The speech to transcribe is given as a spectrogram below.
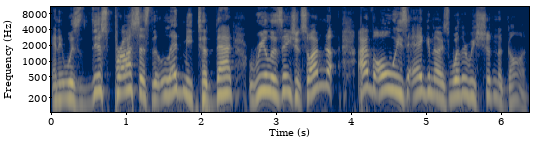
and it was this process that led me to that realization. So i'm not i've always agonized whether we shouldn't have gone.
